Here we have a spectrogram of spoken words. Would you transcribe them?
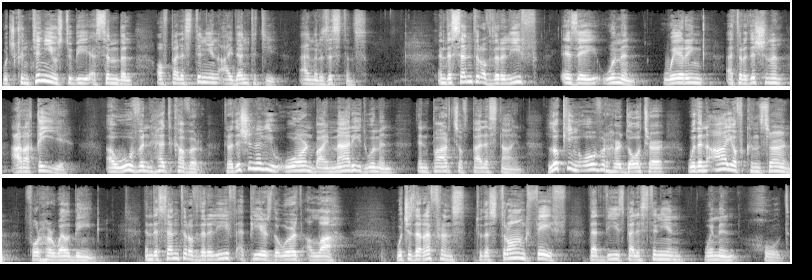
which continues to be a symbol of Palestinian identity and resistance. In the center of the relief is a woman wearing a traditional araqiyya, a woven head cover traditionally worn by married women in parts of Palestine, looking over her daughter with an eye of concern for her well being. In the center of the relief appears the word Allah, which is a reference to the strong faith that these Palestinian women hold.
